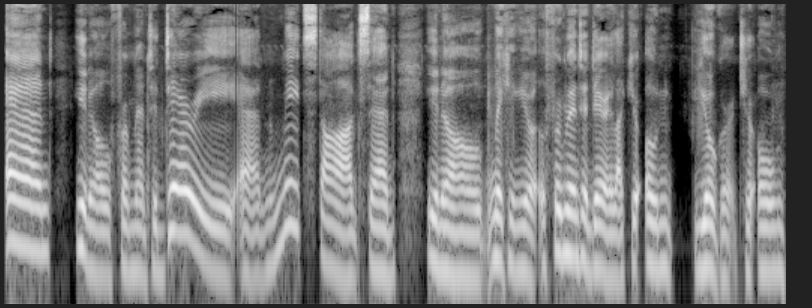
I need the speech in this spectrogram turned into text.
And, you know, fermented dairy and meat stocks and, you know, making your fermented dairy like your own yogurt, your own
